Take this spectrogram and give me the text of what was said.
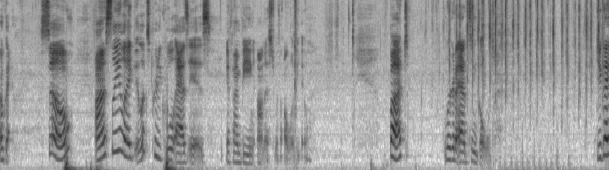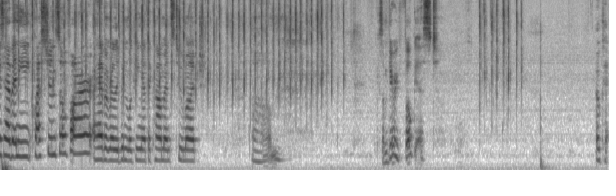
Okay, so honestly, like it looks pretty cool as is, if I'm being honest with all of you. But we're going to add some gold. Do you guys have any questions so far? I haven't really been looking at the comments too much. Um, because I'm very focused. Okay.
